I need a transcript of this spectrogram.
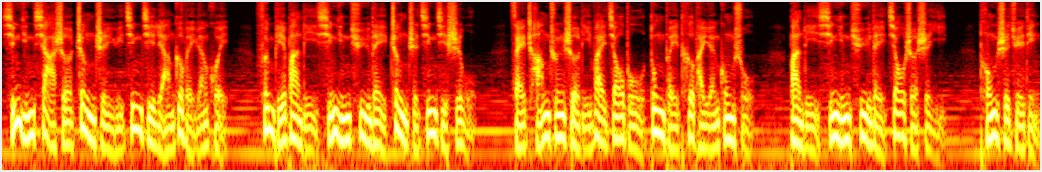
行营下设政治与经济两个委员会，分别办理行营区域内政治经济事务。在长春设立外交部东北特派员公署，办理行营区域内交涉事宜，同时决定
